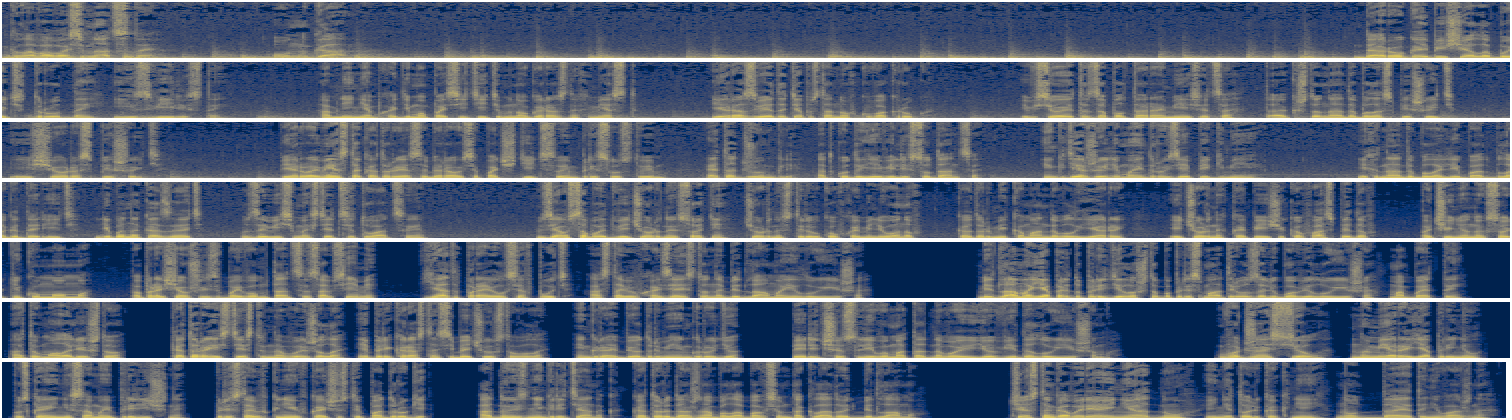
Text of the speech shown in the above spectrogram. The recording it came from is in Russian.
Глава 18. Унган. Дорога обещала быть трудной и извилистой, а мне необходимо посетить много разных мест и разведать обстановку вокруг. И все это за полтора месяца, так что надо было спешить, и еще раз спешить. Первое место, которое я собирался почтить своим присутствием, это джунгли, откуда явили суданцы, и где жили мои друзья-пигмеи. Их надо было либо отблагодарить, либо наказать, в зависимости от ситуации – Взяв с собой две черные сотни, черных стрелков-хамелеонов, которыми командовал Яры, и черных копейщиков-аспидов, подчиненных сотнику Моммо, попрощавшись в боевом танце со всеми, я отправился в путь, оставив хозяйство на Бедлама и Луиша. Бедлама я предупредил, чтобы присматривал за любовью Луиша, Мабеттой, а то мало ли что, которая, естественно, выжила и прекрасно себя чувствовала, играя бедрами и грудью перед счастливым от одного ее вида Луишем. Вот же осел, но меры я принял пускай и не самые приличные, приставив к ней в качестве подруги одну из негритянок, которая должна была обо всем докладывать Бедламу. Честно говоря, и не одну, и не только к ней. Ну да, это не важно.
